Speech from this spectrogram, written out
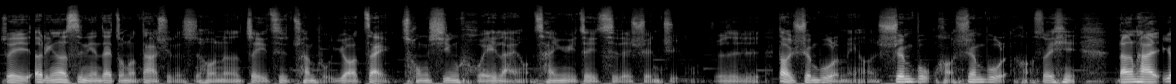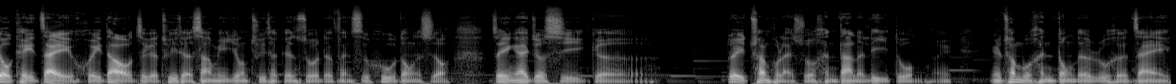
所以二零二四年在总统大选的时候呢，这一次川普又要再重新回来哦，参与这一次的选举。就是到底宣布了没有？宣布哈，宣布了哈。所以当他又可以再回到这个 Twitter 上面，用 Twitter 跟所有的粉丝互动的时候，这应该就是一个对川普来说很大的利多。因为川普很懂得如何在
